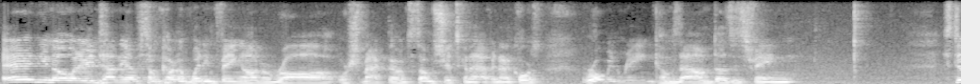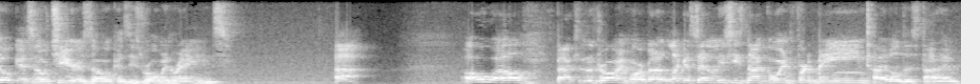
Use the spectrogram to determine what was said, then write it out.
And you know, anytime you have some kind of wedding thing on a Raw or SmackDown, some shit's gonna happen. And of course, Roman Reigns comes down, does his thing. Still gets no cheers though, because he's Roman Reigns. Ah. Oh well, back to the drawing board. But like I said, at least he's not going for the main title this time.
